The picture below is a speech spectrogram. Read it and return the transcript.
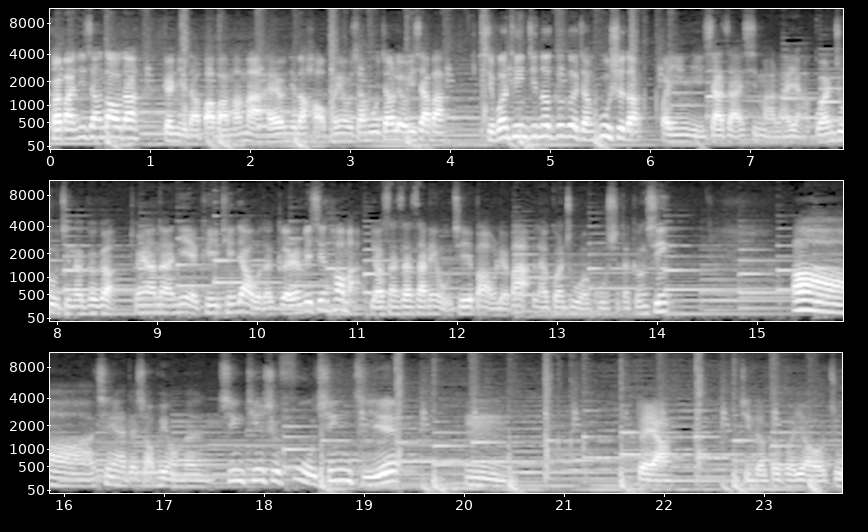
快把你想到的跟你的爸爸妈妈还有你的好朋友相互交流一下吧。喜欢听金德哥哥讲故事的，欢迎你下载喜马拉雅，关注金德哥哥。同样呢，你也可以添加我的个人微信号码幺三三三零五七八五六八来关注我故事的更新。啊，亲爱的小朋友们，今天是父亲节，嗯，对呀，金德哥哥要祝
